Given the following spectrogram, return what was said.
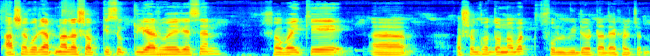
আশা করি আপনারা সব কিছু ক্লিয়ার হয়ে গেছেন। সবাইকে অসংখ্য ধন্যবাদ ফুল ভিডিওটা দেখার জন্য।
